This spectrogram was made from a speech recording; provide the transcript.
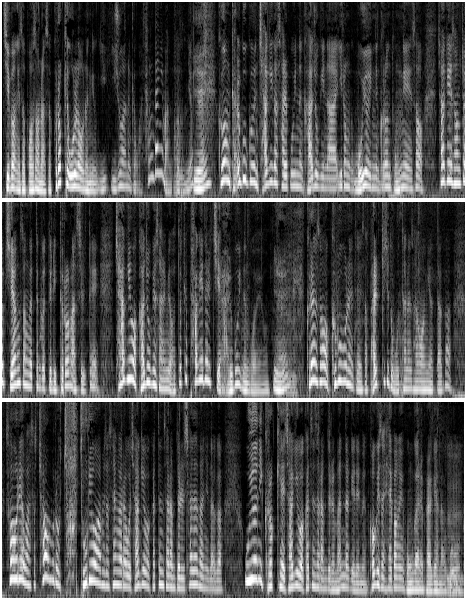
지방에서 벗어나서 그렇게 올라오는 이주하는 경우가 상당히 많거든요. 예. 그건 결국은 자기가 살고 있는 가족이나 이런 모여 있는 그런 동네에서 자기의 성적 지향성 같은 것들이 드러났을 때 자기와 가족의 삶이 어떻게 파괴될지 알고 있는 거예요. 예. 그래서 그 부분에 대해서 밝히지도 못하는 상황이었다가 서울에 와서 처음으로 두려워하면서 생활하고 자기와 같은 사람들을 찾아다니다가 우연히 그렇게 자기와 같은 사람들을 만나게 되면 거기서 해방의 공간을 발견하고 음.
